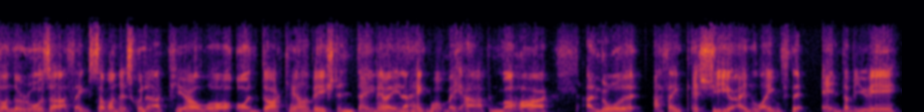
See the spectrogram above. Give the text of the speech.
Thunder Rosa, I think someone that's going to appear a lot on Dark Elevation and Dynamite, and I think what might happen with her. I know that I think is she in line for the NWA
